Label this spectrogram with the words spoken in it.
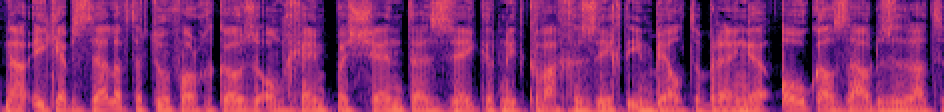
Nou, ik heb zelf er toen voor gekozen om geen patiënten, zeker niet qua gezicht, in beeld te brengen. Ook al zouden ze dat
